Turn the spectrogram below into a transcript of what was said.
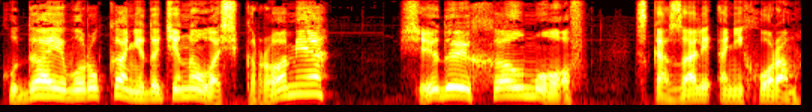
куда его рука не дотянулась, кроме... «Седых холмов», — сказали они хором.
